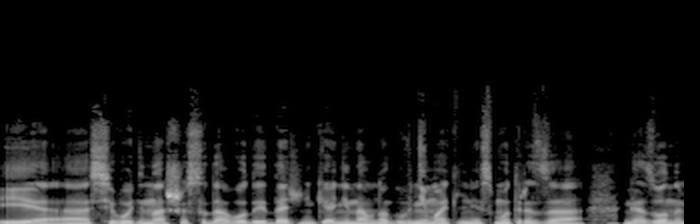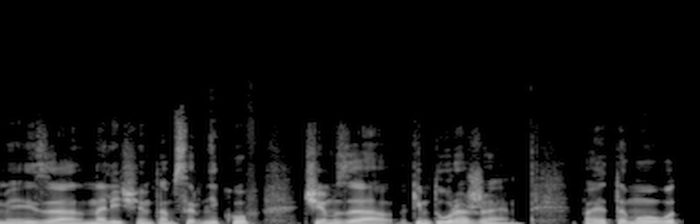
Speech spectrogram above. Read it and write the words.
И э, сегодня наши садоводы и дачники, они намного внимательнее смотрят за газонами и за наличием там сорняков, чем за каким-то урожаем. Поэтому вот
